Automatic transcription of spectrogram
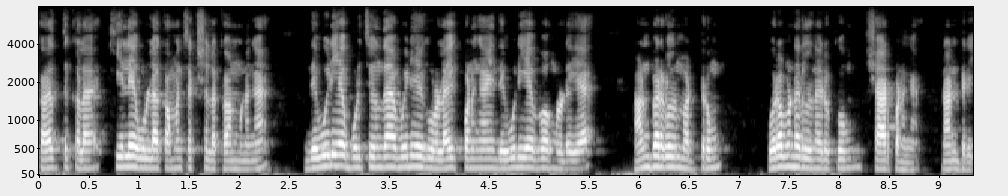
கருத்துக்களை கீழே உள்ள கமெண்ட் செக்ஷனில் காண்பணுங்க பண்ணுங்கள் இந்த வீடியோ பிடிச்சிருந்தா வீடியோக்கு ஒரு லைக் பண்ணுங்கள் இந்த வீடியோவை உங்களுடைய நண்பர்கள் மற்றும் உறவினர்களுக்கும் ஷேர் பண்ணுங்கள் நன்றி.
